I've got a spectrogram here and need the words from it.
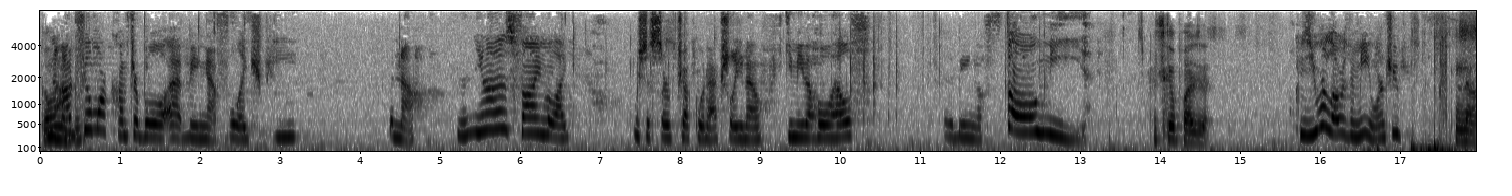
Go No, I'd feel more comfortable at being at full HP. But no. You know, that's fine, but like, wish the slurp truck would actually, you know, give me the whole health. Instead of being a phony. Let's go pleasant. Because you were lower than me, weren't you? No.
